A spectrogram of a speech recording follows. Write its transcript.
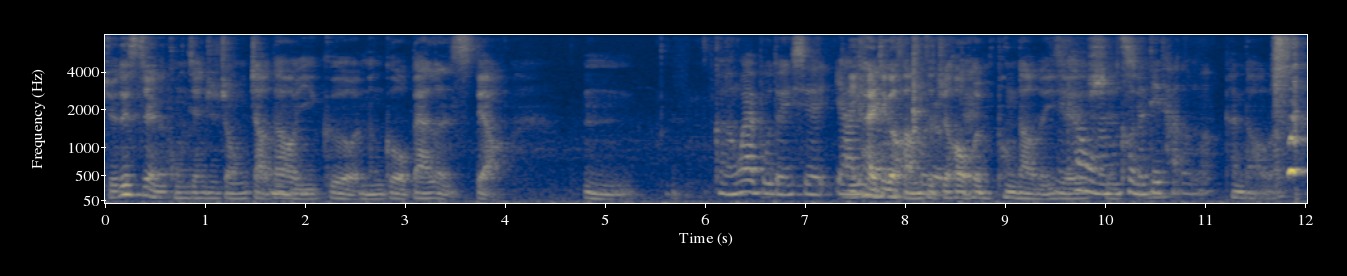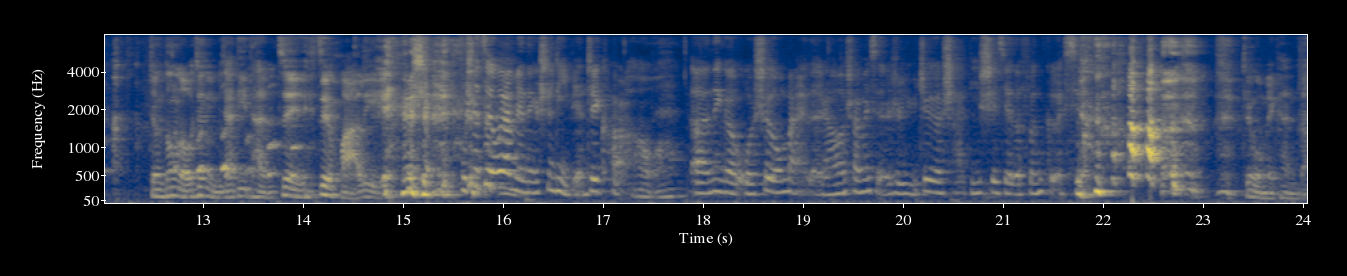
绝对私人的空间之中找到一个能够 balance 掉，嗯，可能外部的一些压力。离开这个房子之后会碰到的一些看我们门口的地毯了吗？看到了，整栋楼就你们家地毯最 最华丽。不是不是最外面那个，是里边这块儿。哦哦，呃，那个我舍友买的，然后上面写的是与这个傻逼世界的分隔线。这我没看到。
